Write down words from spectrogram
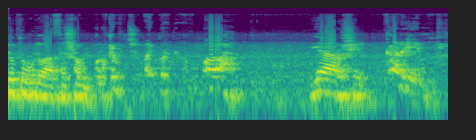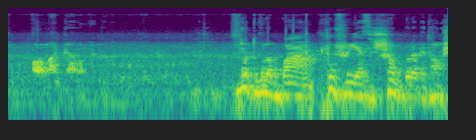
যতগুলো আছে সবগুলোকে জবাই করে ইয়া গড যতগুলো বান, কুফরি আছে, সবগুলোকে ধ্বংস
